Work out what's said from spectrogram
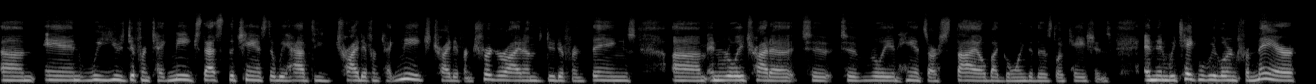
Um, and we use different techniques. That's the chance that we have to try different techniques try different trigger items do different things um, and really try to to to really enhance our style by going to those locations. And then we take what we learn from there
